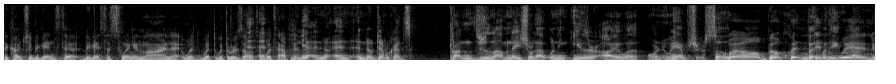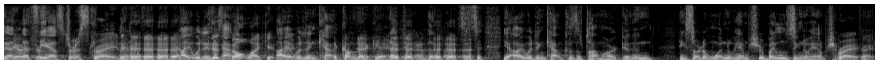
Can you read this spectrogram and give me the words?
the country begins to begins to swing in line with, with, with the results of what's happening. Yeah, and, no- and, and no Democrats gotten through the nomination without winning either Iowa or New Hampshire. So Well, Bill Clinton But didn't with the- win New that- Hampshire. That's the asterisk. Right. Iowa didn't it just count. felt like it, right? Iowa didn't count. The comeback hit. That's you right, know? that's right. It's- it's- Yeah, Iowa didn't count because of Tom Harkin, and he sort of won New Hampshire by losing New Hampshire. Right. Right.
